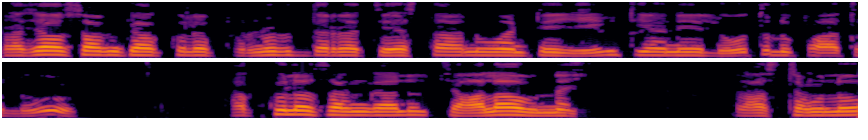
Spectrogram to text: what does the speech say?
ప్రజాస్వామిక హక్కుల పునరుద్ధరణ చేస్తాను అంటే ఏమిటి అనే లోతులు పాతులు హక్కుల సంఘాలు చాలా ఉన్నాయి. రాష్ట్రంలో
